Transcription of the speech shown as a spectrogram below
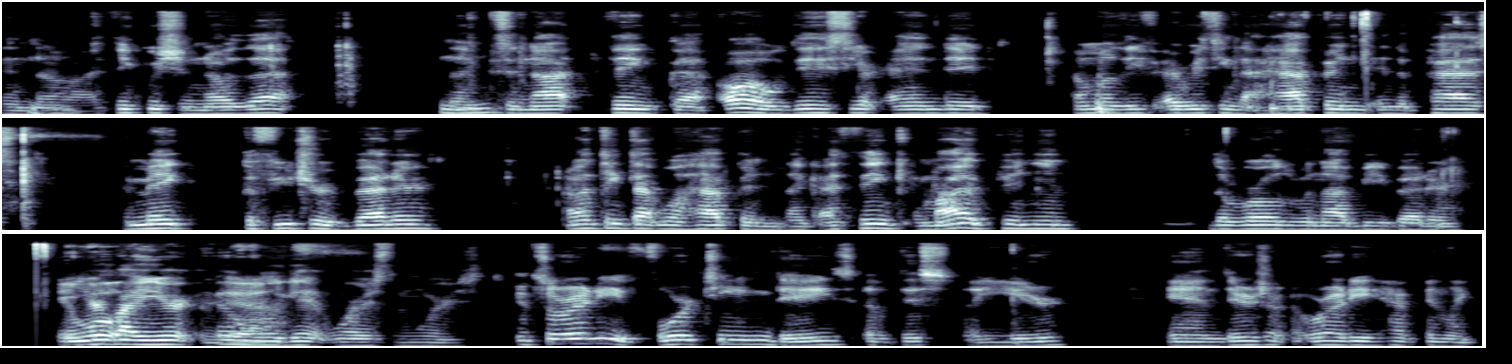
And Mhm. uh, I think we should know that. Like Mhm. to not think that oh this year ended, I'm gonna leave everything that happened in the past and make the future better. I don't think that will happen. Like I think, in my opinion, the world will not be better. it year will, by year, it yeah. will get worse and worse. it's already 14 days of this a year, and there's already have been like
